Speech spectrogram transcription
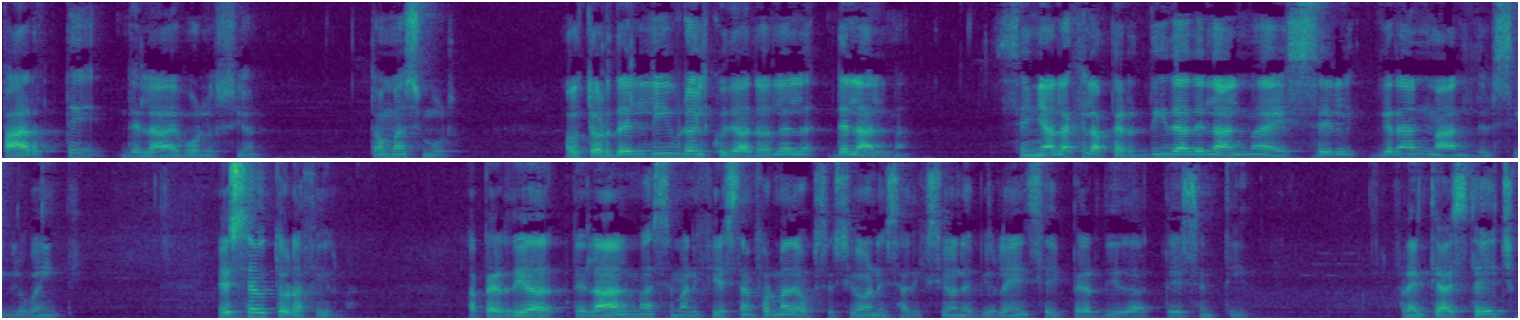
Parte de la evolución. Thomas Moore, autor del libro El cuidado del alma, señala que la pérdida del alma es el gran mal del siglo XX. Este autor afirma, la pérdida del alma se manifiesta en forma de obsesiones, adicciones, violencia y pérdida de sentido. Frente a este hecho,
